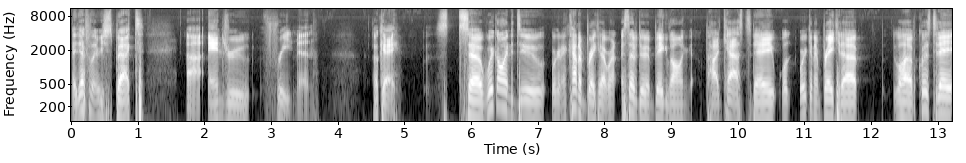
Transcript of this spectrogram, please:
I definitely respect uh, Andrew Friedman. Okay, so we're going to do we're going to kind of break it up. We're, instead of doing a big long podcast today, we we are going to break it up. We'll have a quiz today,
